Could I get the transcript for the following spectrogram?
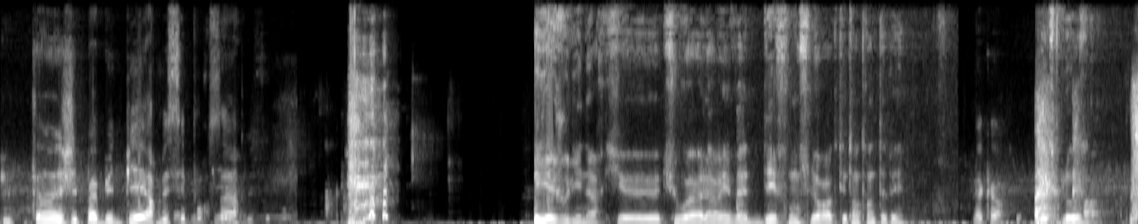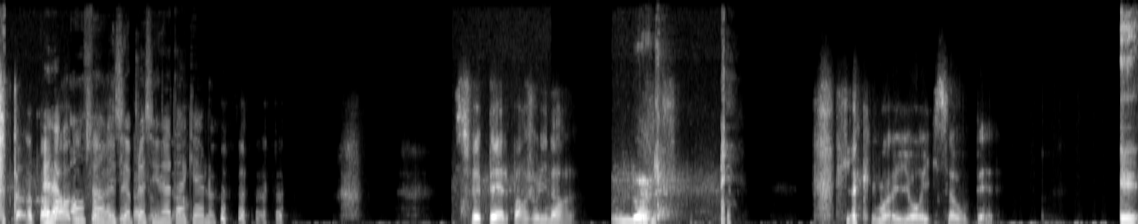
Putain, j'ai pas bu de bière, mais c'est pour ça. Et il y a Julinard qui, euh, tu vois, elle arrive, elle défonce le rat que t'es en train de taper. D'accord. Elle explose. Pas Elle a enfin réussi à placer une attaque, elle. Se fait PL par Jolinard là. Lol. Il y a que moi et Yori qui savons PL. Et,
